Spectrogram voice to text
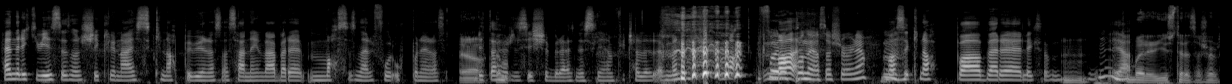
Henrik viste en sånn skikkelig nice knapp i begynnelsen av sendingen der bare masse sånn for opp og ned. Altså. Ja, Dette den- hørtes ikke bra ut, nå skal jeg gjenfortelle det, men For ma opp og ned seg sjøl, ja. masse knapper, bare liksom Mm. Ja. Bare justere seg sjøl.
